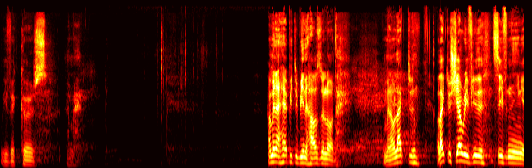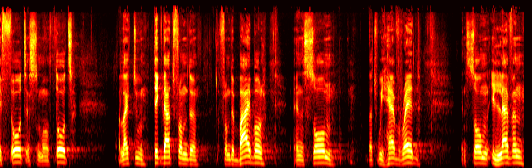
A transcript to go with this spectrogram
with a curse. Amen. How many are happy to be in the house of the Lord? I mean, I would like to, I'd like to share with you this evening a thought, a small thought. I'd like to take that from the, from the Bible and the psalm that we have read in Psalm 11.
